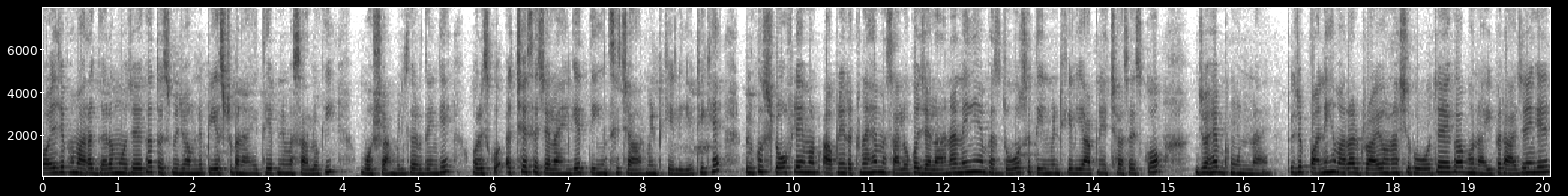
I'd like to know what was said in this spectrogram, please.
ऑयल जब हमारा गर्म हो जाएगा तो इसमें जो हमने पेस्ट बनाई थी अपने मसालों की, वो शामिल कर देंगे और इसको अच्छे से चलाएँगे तीन से चार मिनट के लिए, ठीक है? बिल्कुल स्लो फ्लेम आपने रखना है, मसालों को जलाना नहीं है, बस दो से तीन मिनट के लिए आपने अच्छा सा इसको जो है भूनना है। तो जब पानी हमारा ड्राई होना शुरू हो जाएगा, भुनाई पर आ जाएँगे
